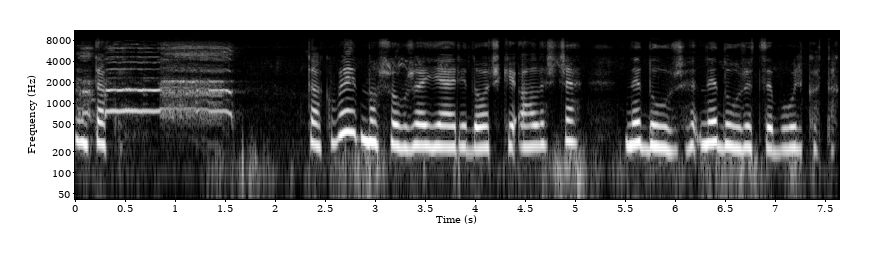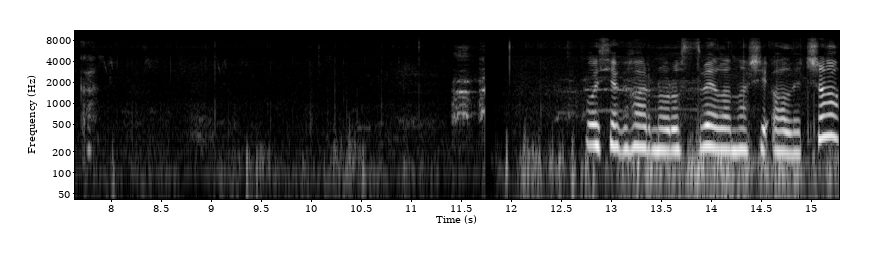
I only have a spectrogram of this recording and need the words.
Він так, так видно, що вже є рідочки, але ще не дуже, не дуже цибулька така. Ось як гарно розцвела наші алеча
